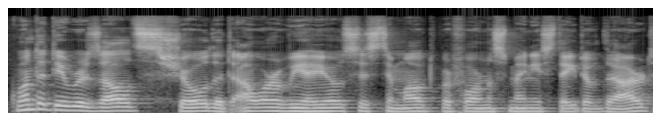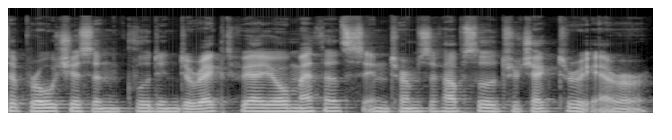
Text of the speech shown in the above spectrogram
Quantitative results show that our VIO system outperforms many state-of-the-art approaches, including direct VIO methods in terms of absolute trajectory error.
